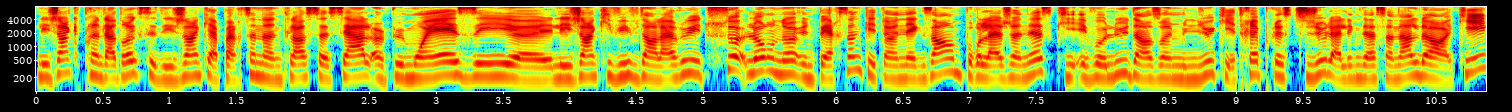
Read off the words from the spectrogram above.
les gens qui prennent de la drogue, c'est des gens qui appartiennent à une classe sociale un peu moins aisée, euh, les gens qui vivent dans la rue et tout ça. Là, on a une personne qui est un exemple pour la jeunesse qui évolue dans un milieu qui est très prestigieux, la Ligue nationale de hockey,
